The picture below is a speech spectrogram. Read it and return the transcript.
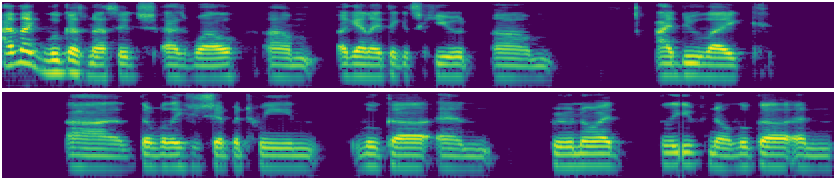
I like Luca's message as well. Um, again, I think it's cute. Um, I do like uh, the relationship between Luca and Bruno. I believe no, Luca and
